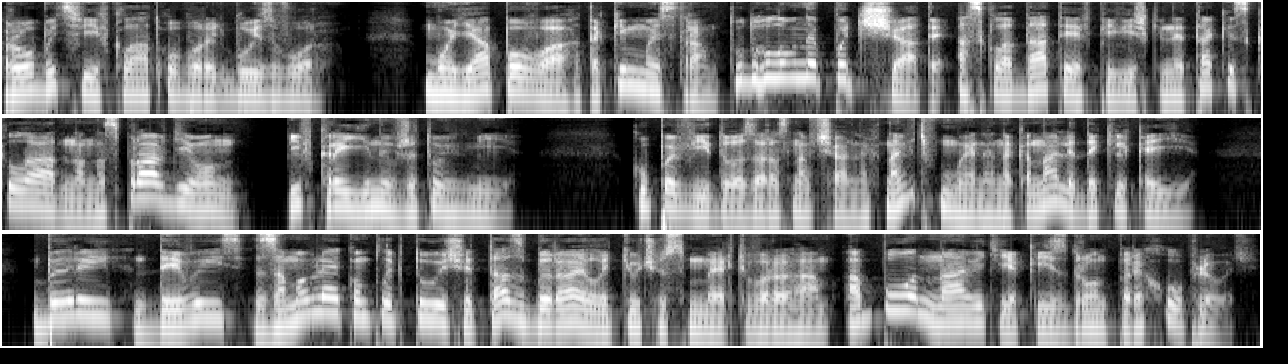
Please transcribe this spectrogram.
робить свій вклад у боротьбу із ворогом. Моя повага таким майстрам. Тут головне почати, а складати FPV-шки не так і складно. Насправді он півкраїни вже то вміє. Купа відео зараз навчальних, навіть в мене на каналі декілька є. Бери, дивись, замовляй комплектуючі та збирай летючу смерть ворогам або навіть якийсь дрон-перехоплювач.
